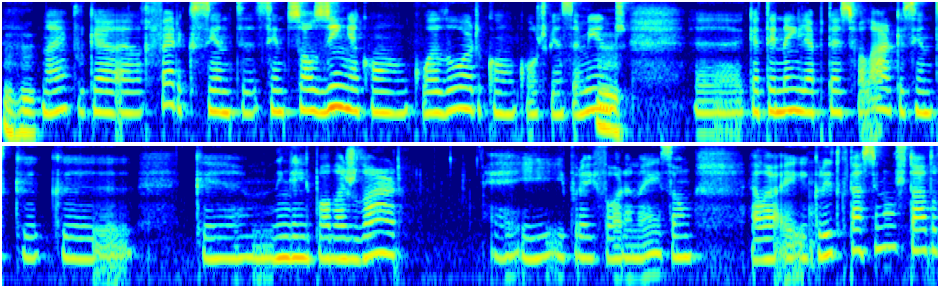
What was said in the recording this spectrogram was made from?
Uhum. Não é? Porque ela, refere que se sente, sente sozinha com, com a dor, com, com os pensamentos, eh, que até nem lhe apetece falar, que sente que, que, que ninguém lhe pode ajudar eh, e, e por aí fora, não é? São, ela, eu acredito que está assim num estado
